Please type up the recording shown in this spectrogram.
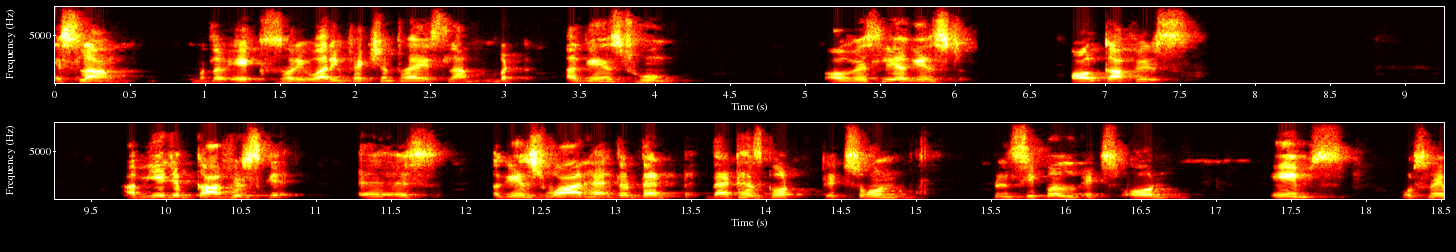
इस्लाम। मतलब एक, सॉरी वारिंग फैक्शन था इस्लाम, but against whom obviously against all काफिर्स। अब ये जब काफिर्स के अगेंस्ट वार है तो that that has got its own principle its own aims उसमें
